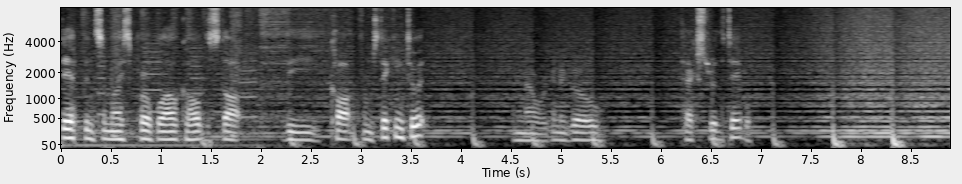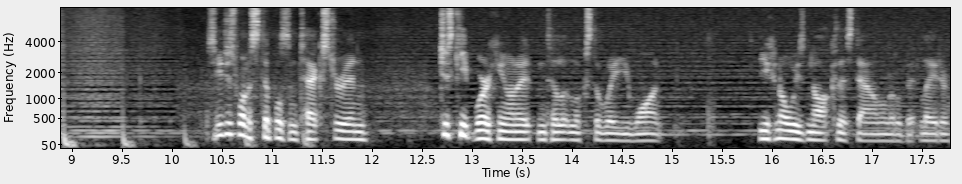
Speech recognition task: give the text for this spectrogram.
dip in some isopropyl alcohol to stop the caulk from sticking to it. And now we're going to go texture the table. So you just want to stipple some texture in. Just keep working on it until it looks the way you want. You can always knock this down a little bit later.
